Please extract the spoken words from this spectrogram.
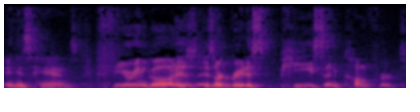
in his hands. Fearing God is, is our greatest peace and comfort.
